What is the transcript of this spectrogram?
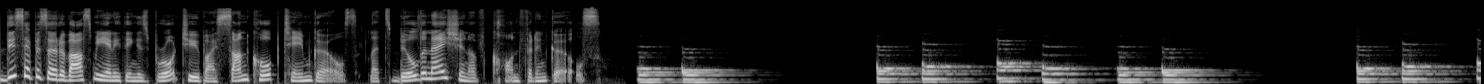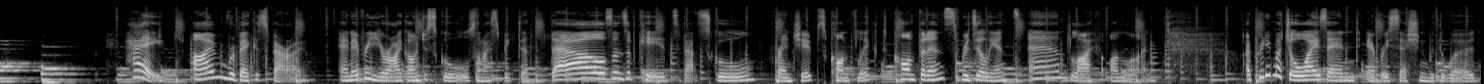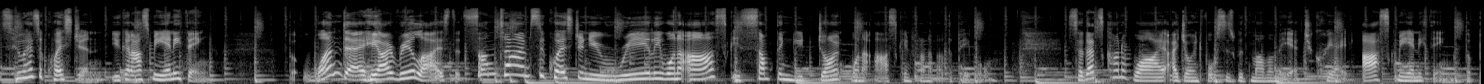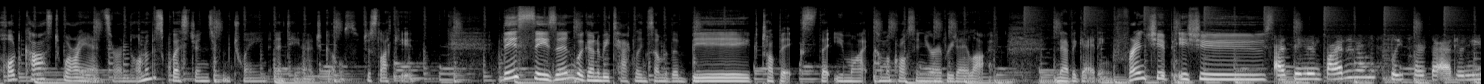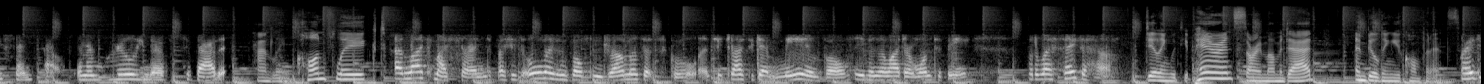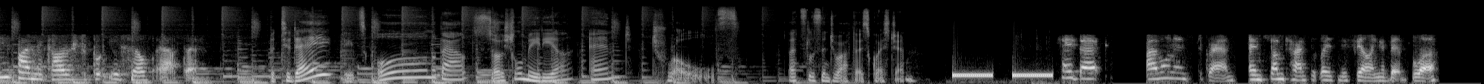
This episode of Ask Me Anything is brought to you by Suncorp Team Girls. Let's build a nation of confident girls. Hey, I'm Rebecca Sparrow, and every year I go into schools and I speak to thousands of kids about school, friendships, conflict, confidence, resilience, and life online. I pretty much always end every session with the words, Who has a question? You can ask me anything. But one day I realised that sometimes the question you really want to ask is something you don't want to ask in front of other people. So that's kind of why I joined forces with Mamamia to create Ask Me Anything, the podcast where I answer anonymous questions from tween and teenage girls, just like you. This season, we're going to be tackling some of the big topics that you might come across in your everyday life navigating friendship issues. I've been invited on a sleepover at a new friend's house, and I'm really nervous about it. Handling conflict. I like my friend, but she's always involved in dramas at school, and she tries to get me involved even though I don't want to be. What do I say to her? Dealing with your parents, sorry, mum and dad, and building your confidence. Where do you find the courage to put yourself out there? But today, it's all about social media and trolls. Let's listen to our first question. Hey Bec, I'm on Instagram and sometimes it leaves me feeling a bit blur.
